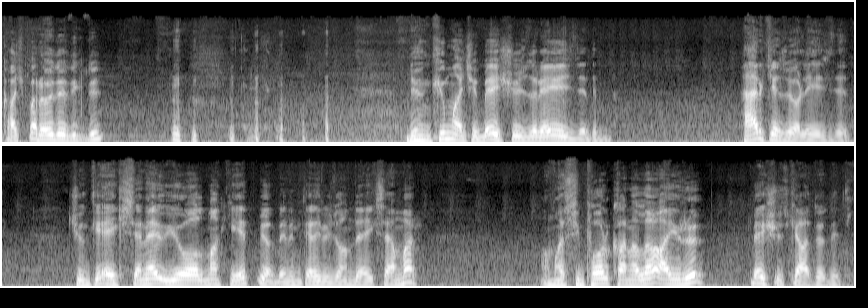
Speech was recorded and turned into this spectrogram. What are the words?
kaç para ödedik dün? Dünkü maçı 500 liraya izledim ben. Herkes öyle izledi. Çünkü eksene üye olmak yetmiyor. Benim televizyonda eksen var. Ama spor kanalı ayrı 500 kağıt ödedik.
